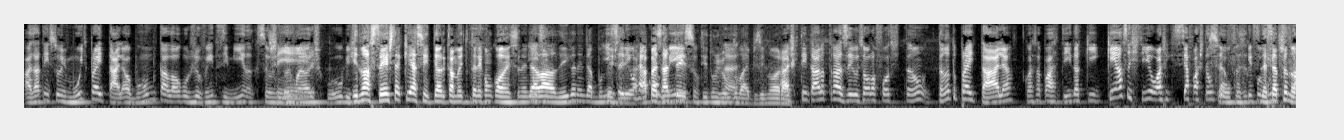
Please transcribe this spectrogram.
as atenções muito pra Itália. Ó, vamos botar logo o Juventus e Milan, que são os Sim. dois maiores clubes. E numa sexta que, assim, teoricamente não teria concorrência nem da. La Liga nem da Bundesliga. um apesar de ter tido um jogo É. do Leipzig no horário. Acho que tentaram trazer os holofotes tão, tanto pra Itália com essa partida que quem assistiu eu acho que se afastou um Se pouco. Porque foi decepcionou.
